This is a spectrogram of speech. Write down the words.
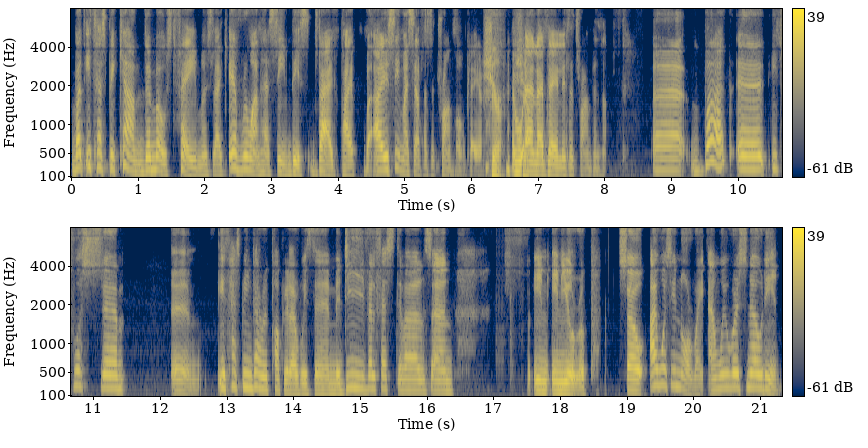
but it has become the most famous. Like everyone has seen this bagpipe. But I see myself as a trombone player. Sure. and sure. I play a little trumpet. Uh, but uh, it was um, um, it has been very popular with uh, medieval festivals and in in Europe. So I was in Norway and we were snowed in,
